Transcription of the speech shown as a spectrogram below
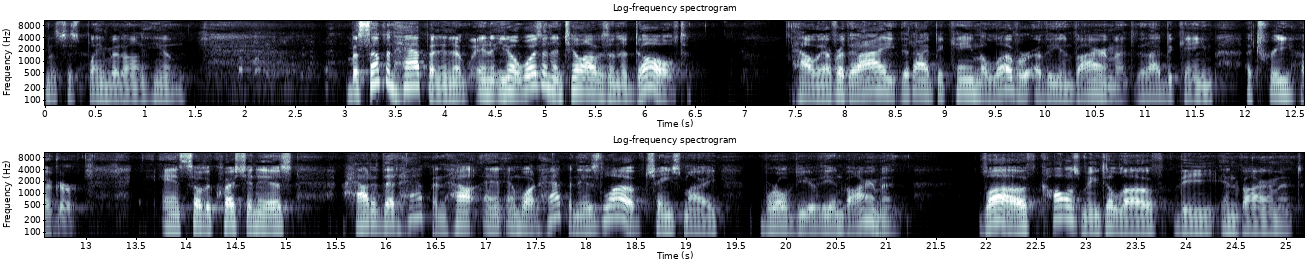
Let's just blame it on him. but something happened, and, it, and you know, it wasn't until I was an adult, however, that I that I became a lover of the environment, that I became a tree hugger. And so the question is, how did that happen? How and, and what happened is love changed my worldview of the environment. Love calls me to love the environment.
